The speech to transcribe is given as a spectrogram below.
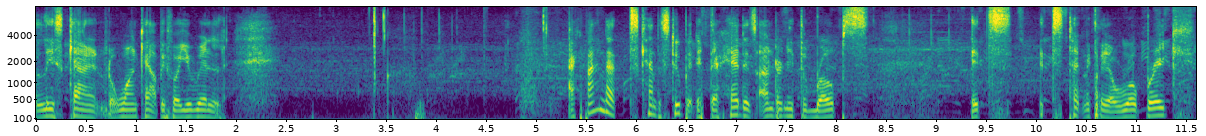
At least count one count before you really. I find that's kind of stupid. If their head is underneath the ropes, it's it's technically a rope break.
